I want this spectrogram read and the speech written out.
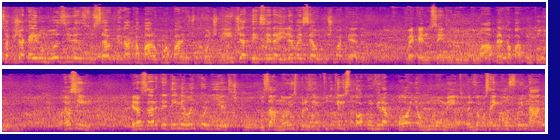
Só que já caíram duas ilhas do céu que acabaram com a parte do continente e a terceira ilha vai ser a última queda. Que vai cair no centro do, do mapa e acabar com todo mundo. Então assim, ele é um cenário que ele tem melancolias. Tipo, os anões, por exemplo, tudo que eles tocam vira pó em algum momento. Então eles não conseguem construir nada.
